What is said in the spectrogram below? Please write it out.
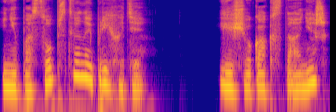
и не по собственной прихоти. Еще как станешь,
